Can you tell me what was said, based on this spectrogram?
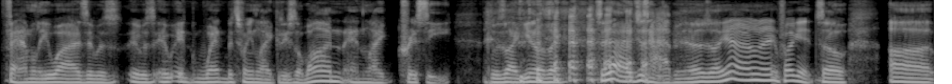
family wise, it was, it was, it, it went between like Cristoban and like Chrissy. It was like, you know, like, so yeah, it just happened. I was like, yeah, all right, fuck it. So, uh,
